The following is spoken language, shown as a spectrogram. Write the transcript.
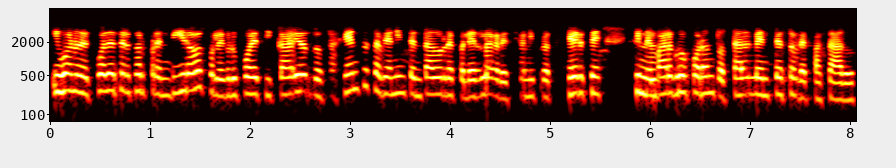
Y bueno, después de ser sorprendidos por el grupo de sicarios, los agentes habían intentado repeler la agresión y protegerse. Sin embargo, fueron totalmente sobrepasados.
